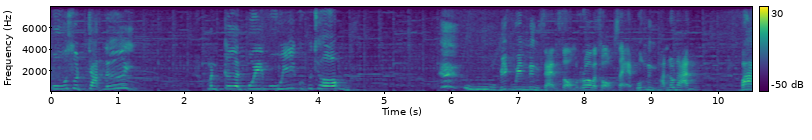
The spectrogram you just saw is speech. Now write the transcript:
โอ้สุดจัดเลย มันเกินปุยมุยคุณผู้ชมอู้บิ๊กวิน1นึ่งแสนสองรอบสองแสนพวกหนึ่งพันเท่านั้น บ้า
